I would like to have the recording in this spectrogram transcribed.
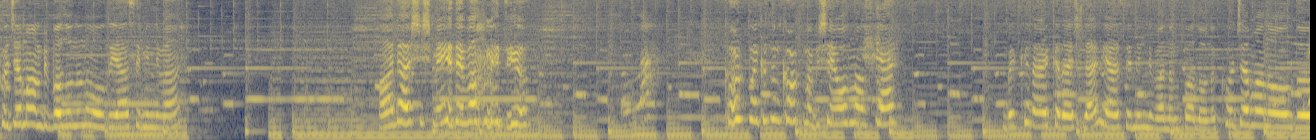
Kocaman bir balonun oldu Yasemin Liva. Hala şişmeye devam ediyor. Korkma kızım korkma bir şey olmaz gel. Bakın arkadaşlar Yasemin Liva'nın balonu kocaman oldu.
